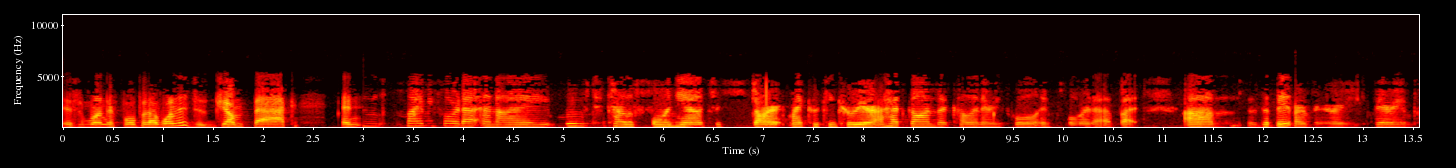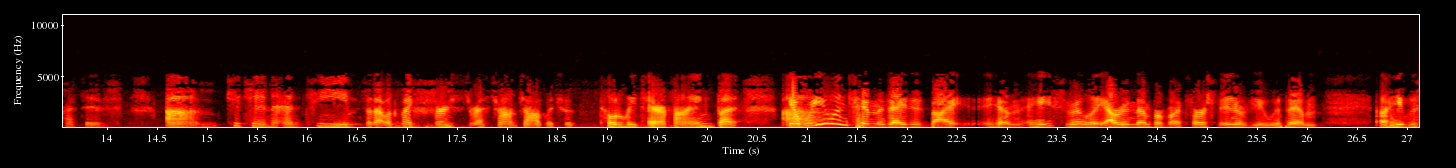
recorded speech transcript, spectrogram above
is wonderful. But I wanted to jump back and Miami, Florida, and I moved to California to start my cooking career. I had gone to culinary school in Florida, but um, it was a bit are very, very impressive um, kitchen and team. So that was my first restaurant job, which was totally terrifying. But yeah, were um, you intimidated by him? He's really. I remember my first interview with him. Uh, he was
